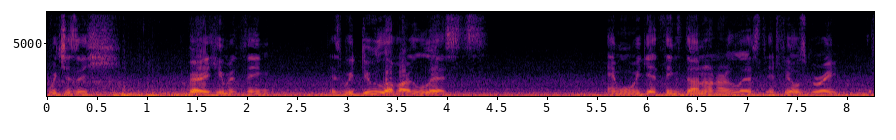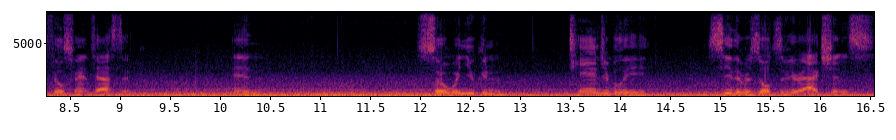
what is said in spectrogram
which is a very human thing, is we do love our lists. And when we get things done on our list, it feels great. It feels fantastic. And so when you can tangibly see the results of your actions,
